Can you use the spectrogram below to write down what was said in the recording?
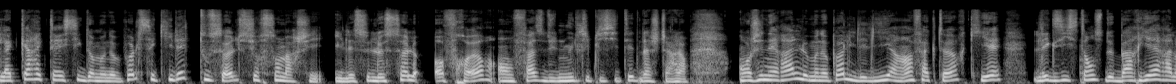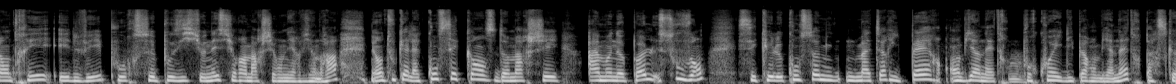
la caractéristique d'un monopole, c'est qu'il est tout seul sur son marché. Il est le seul offreur en face d'une multiplicité d'acheteurs. Alors, en général, le monopole, il est lié à un facteur qui est l'existence de barrières à l'entrée élevées pour se positionner sur un marché. On y reviendra. Mais en tout cas, la conséquence d'un marché à monopole, souvent, c'est que le consommateur y perd en bien-être. Hmm. Pourquoi il y perd en bien-être? Parce que,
